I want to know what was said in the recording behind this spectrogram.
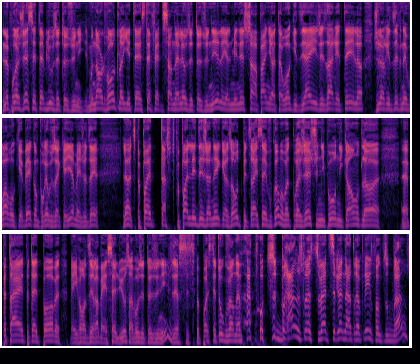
le projet s'établit aux États-Unis. Nordvolt, là, il était, c'était fait, il s'en allait aux États-Unis, là, il y a le ministre Champagne à Ottawa qui dit, hey, je les ai arrêtés, là, je leur ai dit, venez voir au Québec, on pourrait vous accueillir, mais je veux dire, Là, tu peux pas être, tu peux pas aller déjeuner avec eux autres puis dire, hey, savez-vous quoi, moi, votre projet, je suis ni pour ni contre, là, euh, peut-être, peut-être pas, mais ils vont dire, ah ben, salut, ça va aux États-Unis. Je veux dire, tu peux pas, t'es au gouvernement, faut que tu te branches, là, si tu veux attirer une entreprise, faut que tu te branches.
